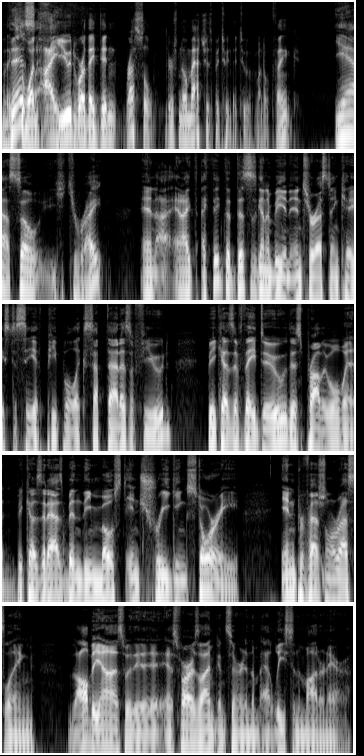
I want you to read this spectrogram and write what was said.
I the one feud where they didn't wrestle. There's no matches between the two of them, I don't think. Yeah, so you're right. And I, and I, I think that this is going to be an interesting case to see if people accept that as a feud. Because if they do, this probably will win. Because it has been the most intriguing story in professional wrestling. I'll be honest with you, as far as I'm concerned, in the at least in the modern era,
